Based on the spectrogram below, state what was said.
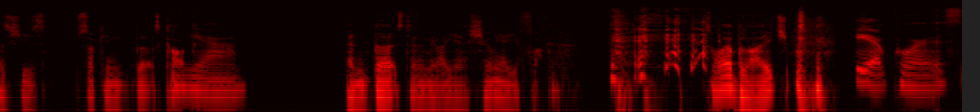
as she's sucking Bert's cock. yeah. And Bert's telling me, like, yeah, show me how you fuck her. So I oblige. Yeah, of course.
